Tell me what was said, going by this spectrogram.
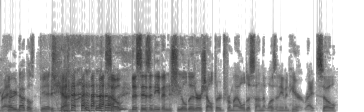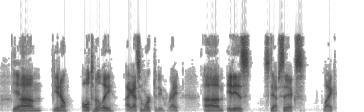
Right? How are your knuckles, bitch? yeah. So this isn't even shielded or sheltered from my oldest son that wasn't even here right? So yeah, um you know ultimately i got some work to do right? Um it is step six like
